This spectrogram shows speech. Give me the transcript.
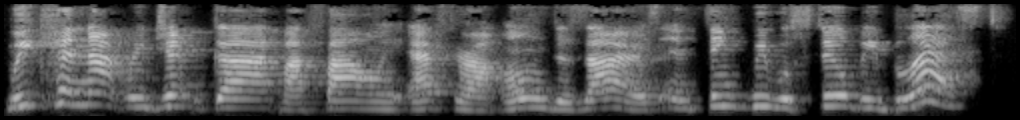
We cannot reject God by following after our own desires and think we will still be blessed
